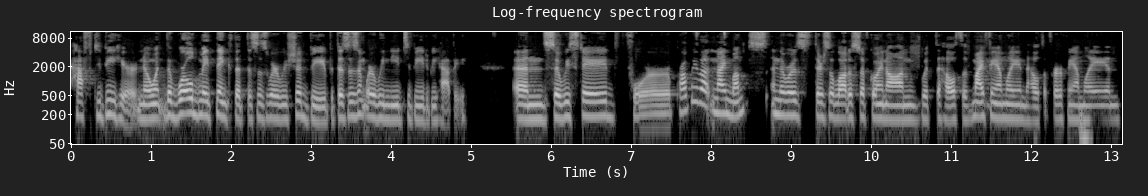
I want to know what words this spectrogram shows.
have to be here. No one, the world may think that this is where we should be, but this isn't where we need to be to be happy. And so we stayed for probably about nine months. And there was, there's a lot of stuff going on with the health of my family and the health of her family. And,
